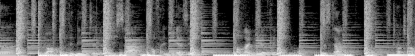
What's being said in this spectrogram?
Äh, ja, und in dem Sinne würde ich sagen, auf ein Wiedersehen. Auf ein Wiedersehen, Timo. Bis dann. Ciao. Ciao, ciao.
